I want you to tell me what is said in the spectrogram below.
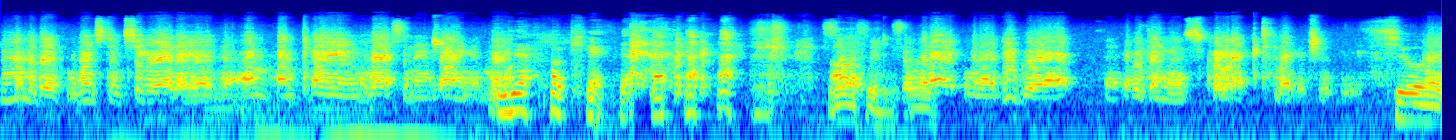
remember the Winston cigarette ad. I'm I'm playing less and enjoying it more. Yeah. Okay. so, see. So when I when I do go out, uh, everything is correct like it should be. Sure,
